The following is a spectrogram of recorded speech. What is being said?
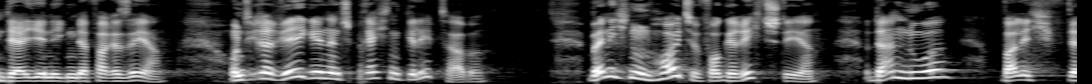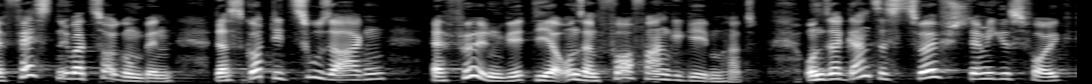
derjenigen der Pharisäer, und ihre Regeln entsprechend gelebt habe. Wenn ich nun heute vor Gericht stehe, dann nur, weil ich der festen Überzeugung bin, dass Gott die Zusagen erfüllen wird, die er unseren Vorfahren gegeben hat. Unser ganzes zwölfstämmiges Volk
